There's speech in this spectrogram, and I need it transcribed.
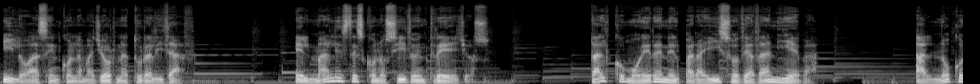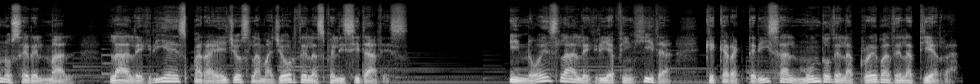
Y lo hacen con la mayor naturalidad. El mal es desconocido entre ellos. Tal como era en el paraíso de Adán y Eva. Al no conocer el mal, la alegría es para ellos la mayor de las felicidades. Y no es la alegría fingida que caracteriza al mundo de la prueba de la tierra.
